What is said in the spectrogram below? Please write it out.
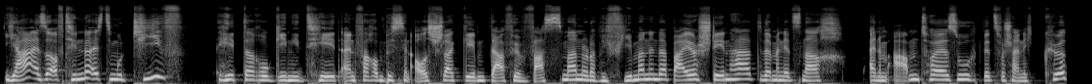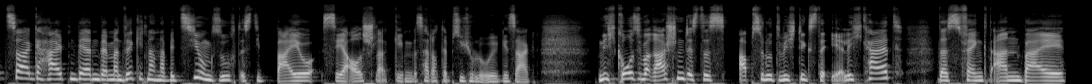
ja, also auf Tinder ist die Motivheterogenität einfach ein bisschen ausschlaggebend dafür, was man oder wie viel man in der Bio stehen hat. Wenn man jetzt nach einem Abenteuer sucht, wird es wahrscheinlich kürzer gehalten werden. Wenn man wirklich nach einer Beziehung sucht, ist die Bio sehr ausschlaggebend. Das hat auch der Psychologe gesagt. Nicht groß überraschend ist das absolut wichtigste Ehrlichkeit. Das fängt an bei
